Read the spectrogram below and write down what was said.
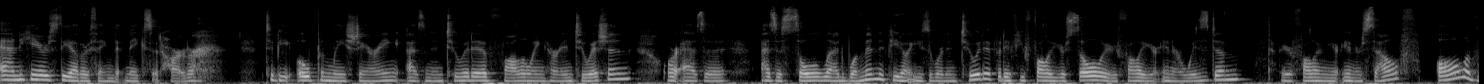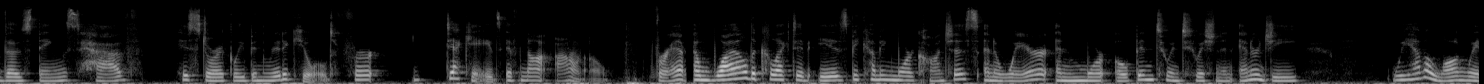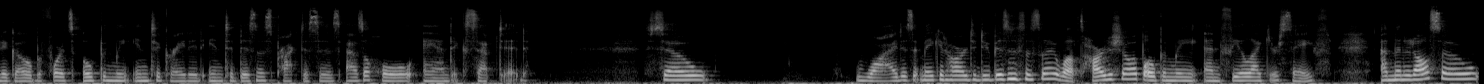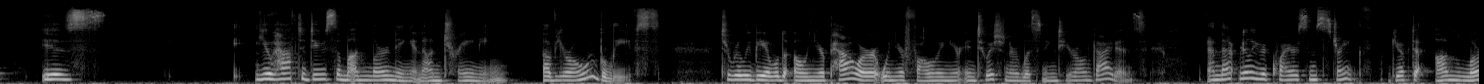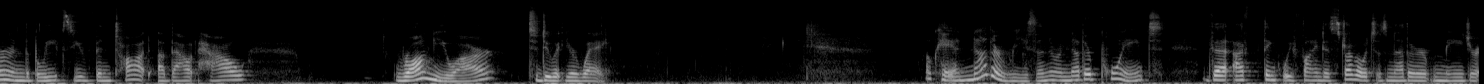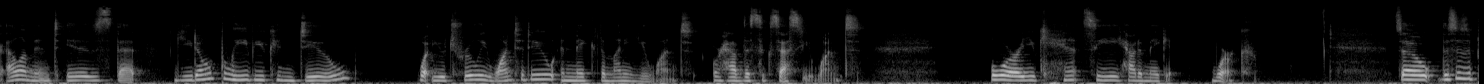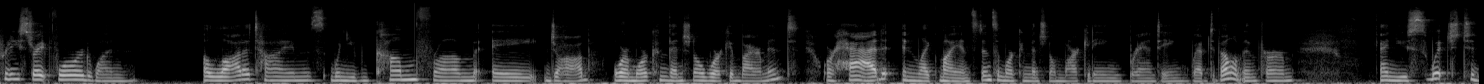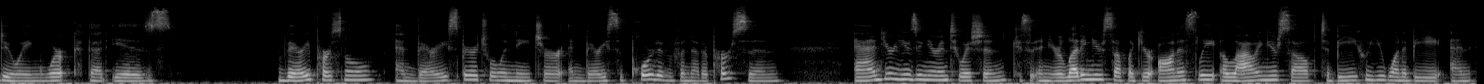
And here's the other thing that makes it harder to be openly sharing as an intuitive following her intuition or as a as a soul-led woman if you don't use the word intuitive but if you follow your soul or you follow your inner wisdom or you're following your inner self all of those things have historically been ridiculed for decades if not i don't know forever. And while the collective is becoming more conscious and aware and more open to intuition and energy we have a long way to go before it's openly integrated into business practices as a whole and accepted. So, why does it make it hard to do business this way? Well, it's hard to show up openly and feel like you're safe. And then it also is, you have to do some unlearning and untraining of your own beliefs to really be able to own your power when you're following your intuition or listening to your own guidance. And that really requires some strength. Like you have to unlearn the beliefs you've been taught about how wrong you are to do it your way. Okay, another reason or another point that I think we find a struggle, which is another major element, is that you don't believe you can do what you truly want to do and make the money you want or have the success you want. Or you can't see how to make it work. So, this is a pretty straightforward one. A lot of times, when you've come from a job or a more conventional work environment, or had, in like my instance, a more conventional marketing, branding, web development firm, and you switch to doing work that is very personal and very spiritual in nature and very supportive of another person, and you're using your intuition because and you're letting yourself like you're honestly allowing yourself to be who you want to be and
